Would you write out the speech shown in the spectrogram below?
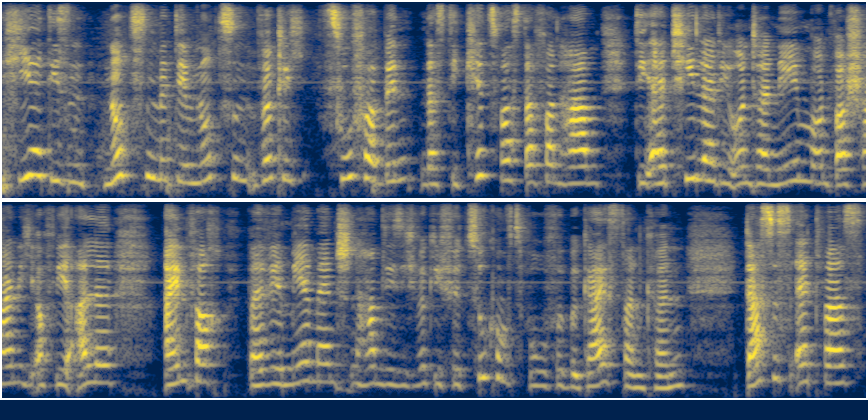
hier diesen Nutzen mit dem Nutzen wirklich zu verbinden, dass die Kids was davon haben, die ITler, die Unternehmen und wahrscheinlich auch wir alle einfach, weil wir mehr Menschen haben, die sich wirklich für Zukunftsberufe begeistern können. Das ist etwas,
